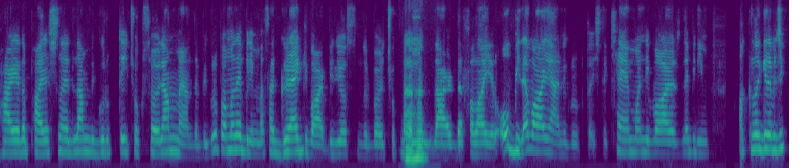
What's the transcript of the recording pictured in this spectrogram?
Her yerde paylaşılan edilen bir grup değil. Çok söylenmeyen de bir grup. Ama ne bileyim mesela Greg var biliyorsundur böyle çok meme'lerde falan yer. O bile var yani grupta. İşte K-Money var ne bileyim. Aklına gelebilecek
